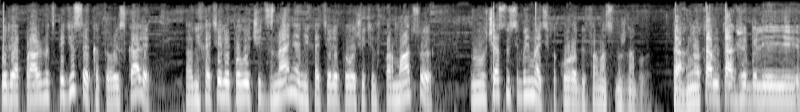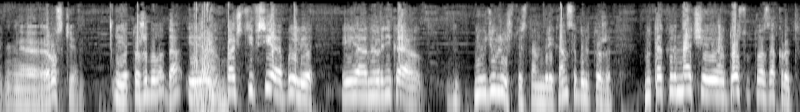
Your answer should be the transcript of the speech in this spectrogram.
были отправлены экспедиции, которые искали, они хотели получить знания, они хотели получить информацию. Ну, в частности, понимаете, какого рода информация нужна была. Да, но там также были э, русские. И это тоже было, да. И почти все были, и я наверняка не удивлюсь, что если там американцы были тоже, но так или иначе доступ туда закрыт,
